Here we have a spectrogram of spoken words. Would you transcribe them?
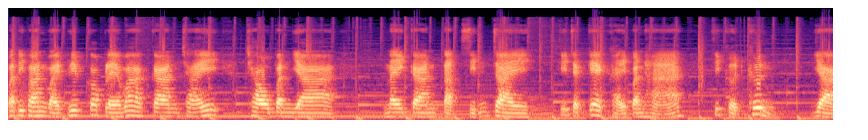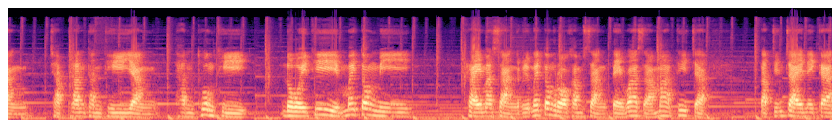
ปฏิภาณไหวพริบก็แปลว่าการใช้ชาวปัญญา ในการตัดสินใจ ที่จะแก้ไขปัญหาที่เกิดขึ้น อย่างฉับพลันทันทีอย่างทันท่วงที โดยที่ไม่ต้องมีใครมาสั่ง หรือไม่ต้องรอคำสั่ง แต่ว่าสามารถที่จะตัดสินใจในการ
